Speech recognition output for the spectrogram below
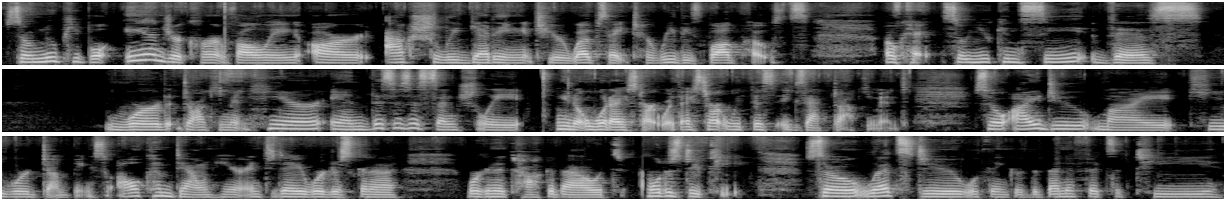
So new people and your current following are actually getting to your website to read these blog posts. Okay, so you can see this Word document here, and this is essentially, you know, what I start with. I start with this exact document. So I do my keyword dumping. So I'll come down here, and today we're just gonna, we're gonna talk about, we'll just do tea. So let's do, we'll think of the benefits of tea,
